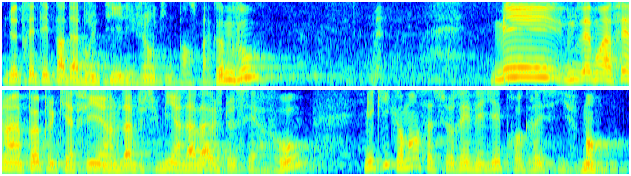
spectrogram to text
Ne traitez pas d'abrutis les gens qui ne pensent pas comme vous. Mais nous avons affaire à un peuple qui a subi un lavage de cerveau, mais qui commence à se réveiller progressivement.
